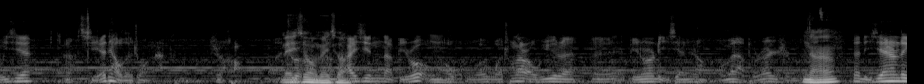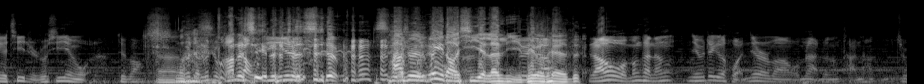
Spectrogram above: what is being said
有一些呃协调的状态是好。呃没错没错开心的。比如我我我从那儿偶遇了呃，比如说李先生，我们俩不认识嘛，嗯那李先生这个气质就吸引我了，对吧？嗯我怎么 他的气质真吸引我 他是味道吸引了你，对不对？然后我们可能因为这个环境嘛，我们俩就能谈的很就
